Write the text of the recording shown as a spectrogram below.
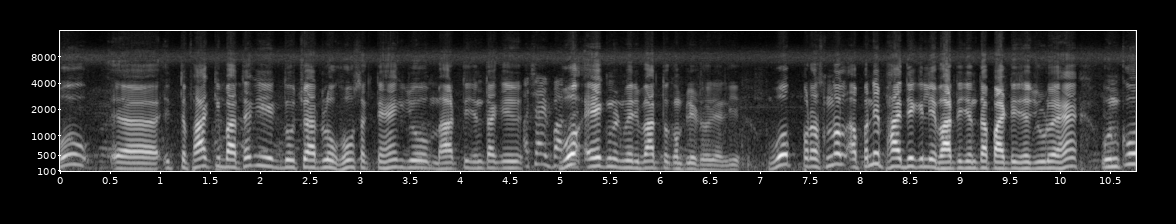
वो इत्तेफाक की बात है कि एक दो चार लोग हो सकते हैं कि जो भारतीय जनता के अच्छा, एक वो एक मिनट मेरी बात तो कंप्लीट हो जाएगी। वो पर्सनल अपने फ़ायदे के लिए भारतीय जनता पार्टी से जुड़े हैं। उनको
